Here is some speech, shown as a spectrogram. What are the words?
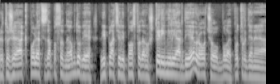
Pretože ak Poliaci za posledné obdobie vyplatili pomospodárom 4 miliardy eur, čo bolo aj potvrdené na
